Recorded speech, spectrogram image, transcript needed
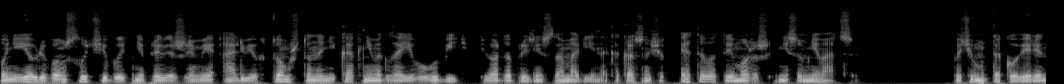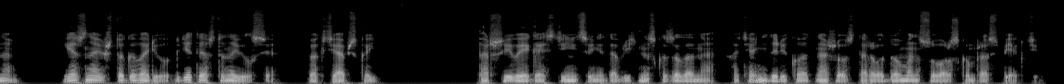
У нее в любом случае будет непровержимое алиби в том, что она никак не могла его убить, твердо произнесла Марина. Как раз насчет этого ты можешь не сомневаться. Почему ты так уверена? Я знаю, что говорю. Где ты остановился? В Октябрьской. Паршивая гостиница, недобрительно сказала она, хотя недалеко от нашего старого дома на Суворовском проспекте.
